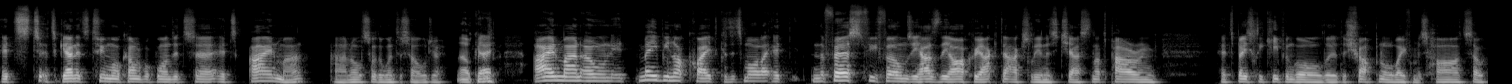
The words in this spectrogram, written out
it's, it's again, it's two more comic book ones. It's uh, it's Iron Man and also the Winter Soldier. Okay. Iron Man only, maybe not quite because it's more like it, in the first few films he has the arc reactor actually in his chest and that's powering it's basically keeping all the, the shrapnel away from his heart so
